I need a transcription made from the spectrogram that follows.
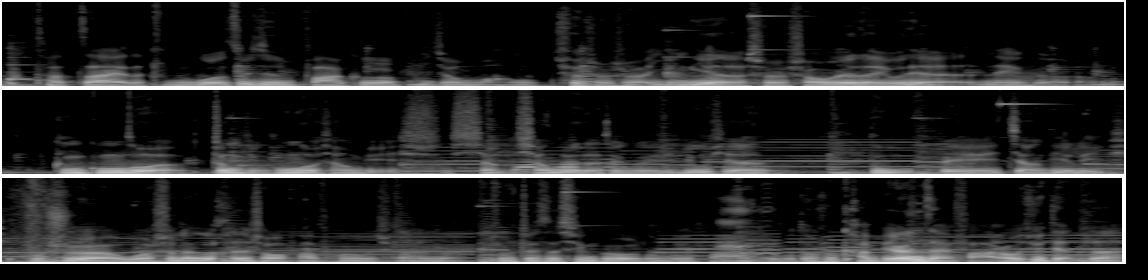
他他在的，只不过最近发歌比较忙，确实是营业的事儿稍微的有点那个，跟工作正经工作相比，相相对的这个优先度被降低了一些。不是，我是那个很少发朋友圈的，就这次新歌我都没发，我都是看别人在发，然后去点赞，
